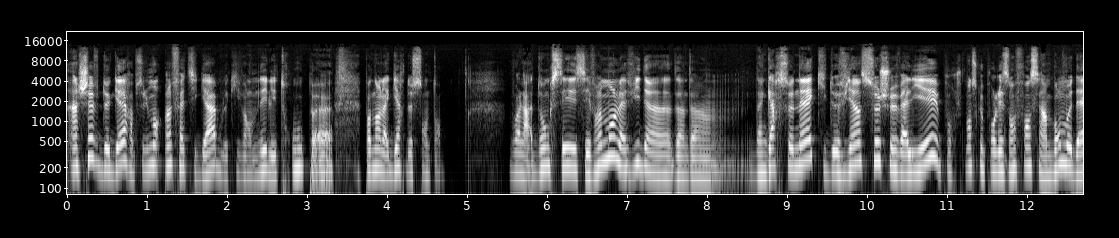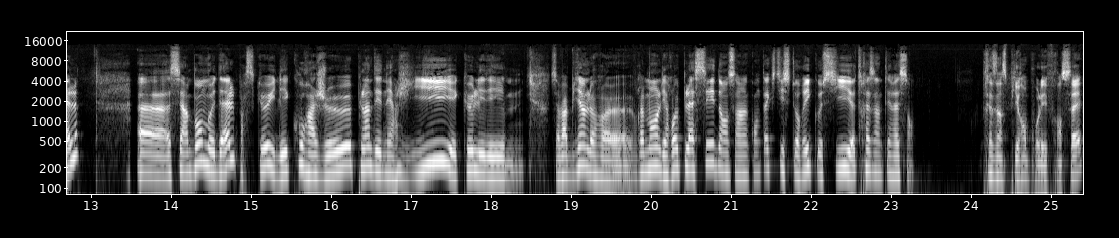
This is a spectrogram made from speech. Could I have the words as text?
un, chef de guerre absolument infatigable qui va emmener les troupes euh, pendant la guerre de Cent Ans. Voilà, donc c'est vraiment la vie d'un garçonnet qui devient ce chevalier. Pour, je pense que pour les enfants, c'est un bon modèle. Euh, c'est un bon modèle parce qu'il est courageux, plein d'énergie et que les, ça va bien leur, euh, vraiment les replacer dans un contexte historique aussi euh, très intéressant. Très inspirant pour les Français,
